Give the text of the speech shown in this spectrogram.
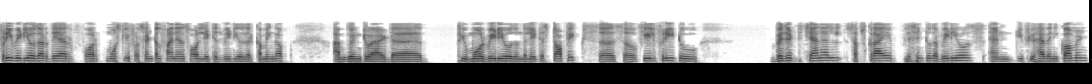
Free videos are there for mostly for central finance. All latest videos are coming up. I'm going to add a few more videos on the latest topics. Uh, so feel free to visit the channel, subscribe, listen to the videos, and if you have any comment,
